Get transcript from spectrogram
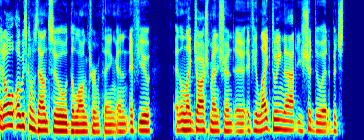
it all always comes down to the long term thing, and if you and like Josh mentioned, if you like doing that, you should do it, but just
